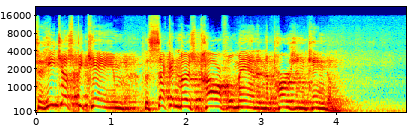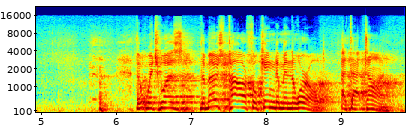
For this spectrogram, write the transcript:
to he just became the second most powerful man in the Persian kingdom, which was the most powerful kingdom in the world at that time.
